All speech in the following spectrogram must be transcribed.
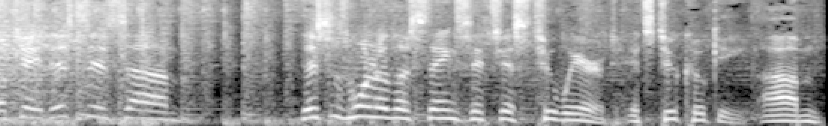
Okay, this is um, this is one of those things that's just too weird. It's too kooky. Um,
